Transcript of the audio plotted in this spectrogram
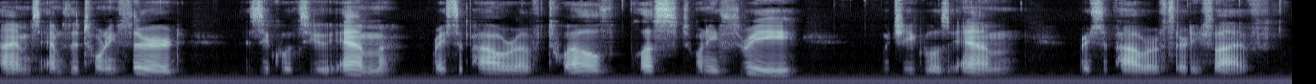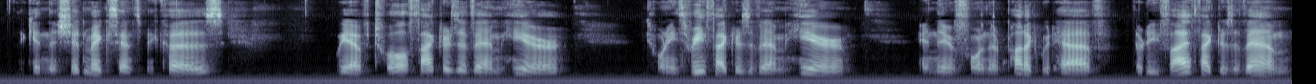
times m to the 23rd is equal to m raised to the power of 12 plus 23, which equals m raised to the power of 35. Again, this should make sense because we have 12 factors of m here, 23 factors of m here, and therefore in the product we'd have 35 factors of m,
